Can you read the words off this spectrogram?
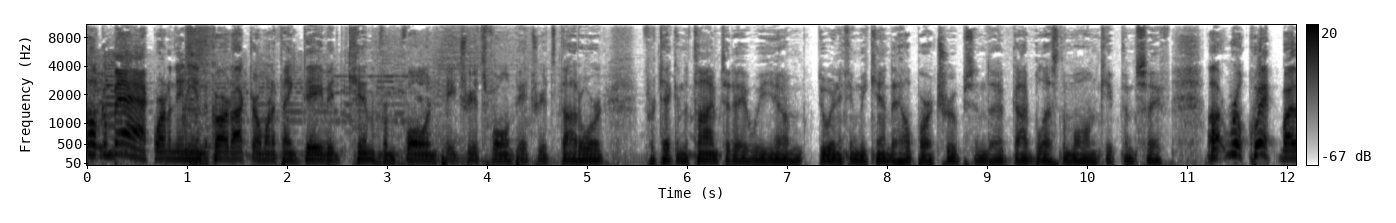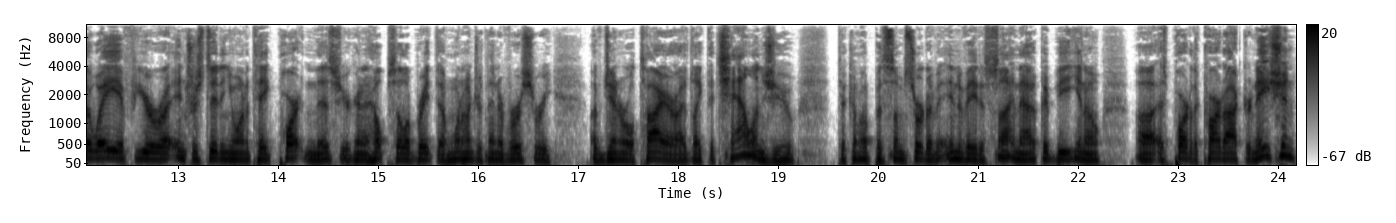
Welcome back. We're on Ron Ananian, the Car Doctor. I want to thank David Kim from Fallen Patriots, fallenpatriots.org, for taking the time today. We um, do anything we can to help our troops, and uh, God bless them all and keep them safe. Uh, real quick, by the way, if you're uh, interested and you want to take part in this, you're going to help celebrate the 100th anniversary of General Tire. I'd like to challenge you to come up with some sort of innovative sign. Now, it could be, you know, uh, as part of the Car Doctor Nation,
